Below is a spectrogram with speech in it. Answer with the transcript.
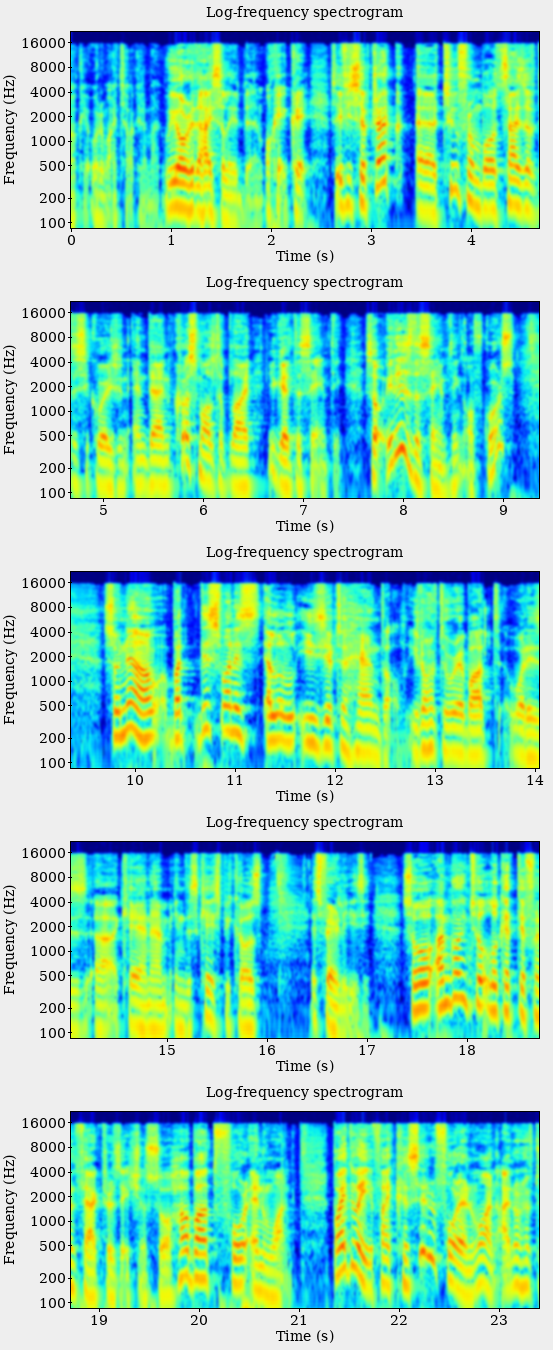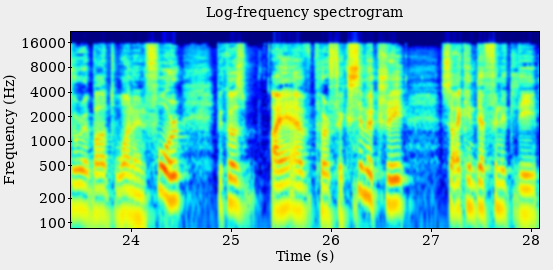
Okay, what am I talking about? We already isolated them. Okay, great. So if you subtract uh, 2 from both sides of this equation and then cross multiply, you get the same thing. So it is the same thing, of course. So now, but this one is a little easier to handle. You don't have to worry about what is uh, k and m in this case because it's fairly easy. So I'm going to look at different factorizations. So how about 4 and 1? By the way, if I consider 4 and 1, I don't have to worry about 1 and 4 because I have perfect symmetry. So I can definitely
